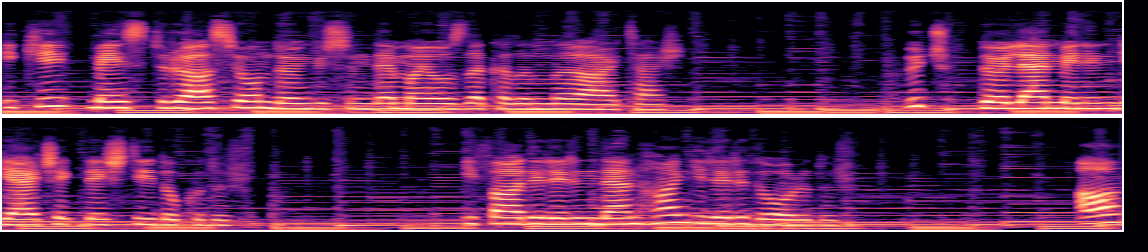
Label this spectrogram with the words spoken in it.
2. Menstrüasyon döngüsünde mayozla kalınlığı artar. 3. Döllenmenin gerçekleştiği dokudur. İfadelerinden hangileri doğrudur? A.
